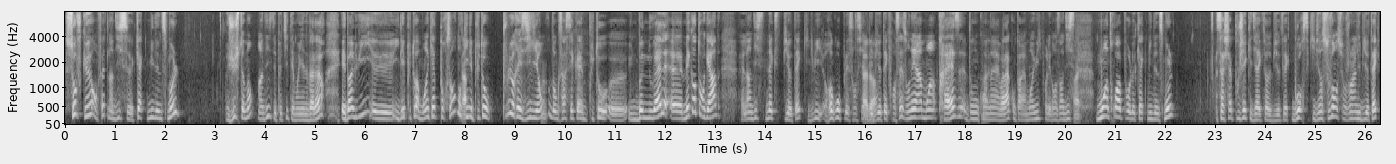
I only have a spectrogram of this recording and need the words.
Sauf que en fait l'indice CAC Mid and Small justement, indice des petites et moyennes valeurs, eh ben lui, euh, il est plutôt à moins 4%, donc Ah. il est plutôt plus résilient, donc ça c'est quand même plutôt euh, une bonne nouvelle. Euh, mais quand on regarde l'indice Next Biotech, qui lui regroupe l'essentiel des biotech françaises, on est à moins 13, donc on est, voilà, comparé à moins 8 pour les grands indices, Ouais. moins 3 pour le CAC Mid and Small. Sacha Pouget, qui est directeur de Biotech Bourse, qui vient souvent sur le journal des biotech,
